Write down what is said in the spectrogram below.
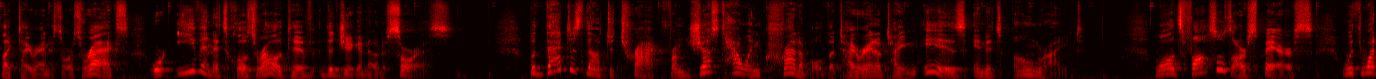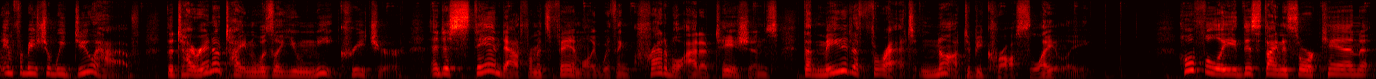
like Tyrannosaurus rex, or even its close relative, the Giganotosaurus. But that does not detract from just how incredible the Tyrannotitan is in its own right. While its fossils are sparse, with what information we do have, the Tyrannotitan was a unique creature, and a standout from its family with incredible adaptations that made it a threat not to be crossed lightly. Hopefully, this dinosaur can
